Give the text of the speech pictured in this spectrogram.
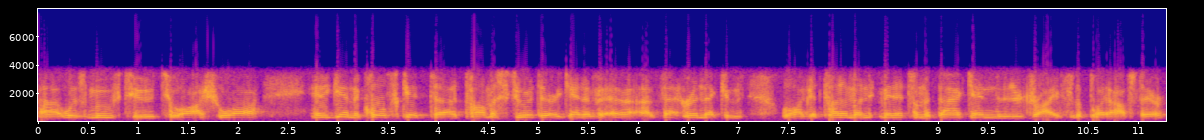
uh, was moved to to Oshawa and again, the Colts get uh, Thomas Stewart there again, a, a veteran that can log a ton of minutes on the back end of their drive for the playoffs there,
